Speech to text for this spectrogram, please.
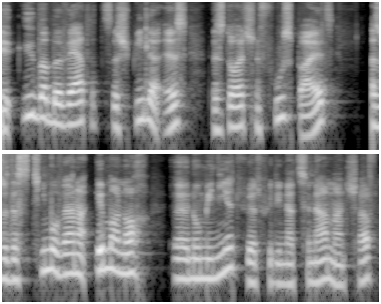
der überbewertetste Spieler ist des deutschen Fußballs. Also, dass Timo Werner immer noch, äh, nominiert wird für die Nationalmannschaft,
